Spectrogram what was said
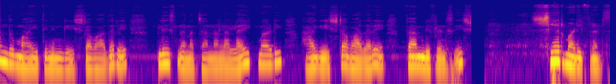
ಒಂದು ಮಾಹಿತಿ ನಿಮಗೆ ಇಷ್ಟವಾದರೆ ಪ್ಲೀಸ್ ನನ್ನ ಚಾನಲ್ನ ಲೈಕ್ ಮಾಡಿ. ಹಾಗೆ ಇಷ್ಟವಾದರೆ ಫ್ಯಾಮಿಲಿ ಫ್ರೆಂಡ್ಸ್ಗೆ ಶೇರ್ ಮಾಡಿ ಫ್ರೆಂಡ್ಸ್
